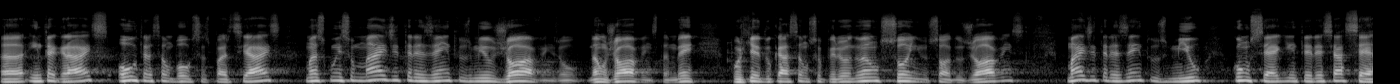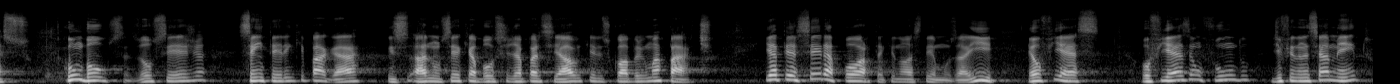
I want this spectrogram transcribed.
uh, integrais, outras são bolsas parciais, mas com isso mais de 300 mil jovens, ou não jovens também, porque educação superior não é um sonho só dos jovens, mais de 300 mil conseguem ter esse acesso, com bolsas, ou seja, sem terem que pagar, a não ser que a bolsa seja parcial e que eles cobrem uma parte. E a terceira porta que nós temos aí é o FIES. O FIES é um fundo de financiamento,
